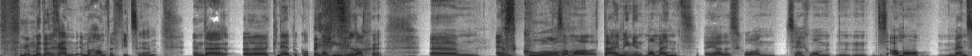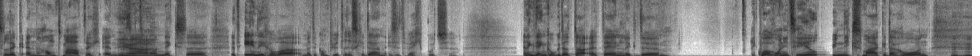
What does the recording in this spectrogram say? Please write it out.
met een rem in mijn hand, een fietsrem, en daar eh, knijp ik op en dan ging die lachen. Ehm, en Dat is cool. dat is allemaal timing in het moment. Ja, dat is gewoon, het zijn gewoon, het is allemaal menselijk en handmatig en er Ja. zit gewoon niks. eh, het enige wat met de computer is gedaan, is het wegpoetsen. En ik denk ook dat dat uiteindelijk de. Ik wou gewoon iets heel unieks maken dat gewoon Mhm.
